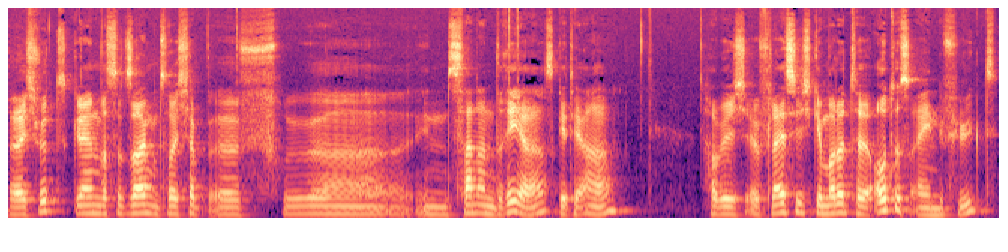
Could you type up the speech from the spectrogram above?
Äh, ich würde gerne was dazu sagen. Und zwar, ich habe äh, früher in San Andreas, GTA, habe ich äh, fleißig gemoddete Autos eingefügt.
